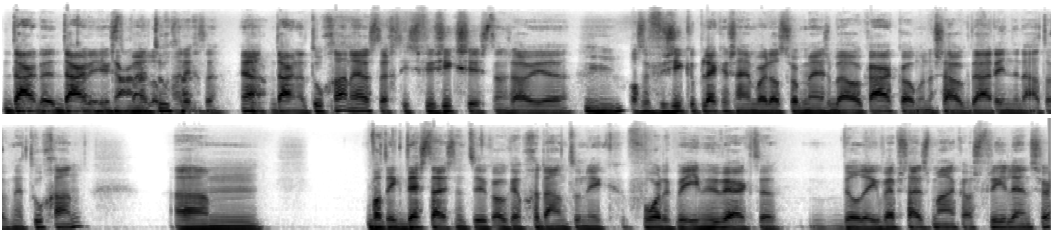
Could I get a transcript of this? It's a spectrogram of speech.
daar de, daar de eerste pijl op gaan richten. Ja, Ja. daar naartoe gaan. Hè. Als het echt iets fysieks is, dan zou je, Mhm. als er fysieke plekken zijn waar dat soort mensen bij elkaar komen, dan zou ik daar inderdaad ook naartoe gaan. Ehm, wat ik destijds natuurlijk ook heb gedaan toen ik, voordat ik bij IMU werkte, wilde ik websites maken als freelancer.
